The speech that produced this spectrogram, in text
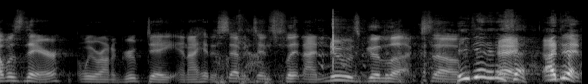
was there we were on a group date and i hit a 7-10 split and i knew it was good luck so He did it. hey, I, I, did. did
